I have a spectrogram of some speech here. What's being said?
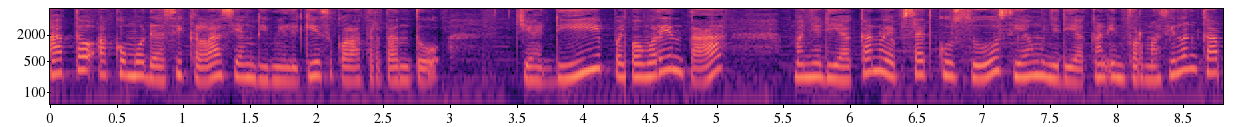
atau akomodasi kelas yang dimiliki sekolah tertentu. Jadi, pemerintah menyediakan website khusus yang menyediakan informasi lengkap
